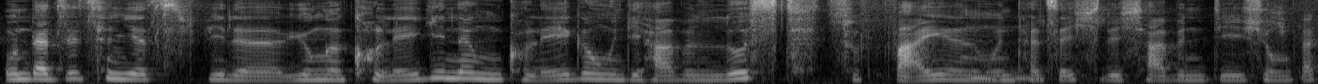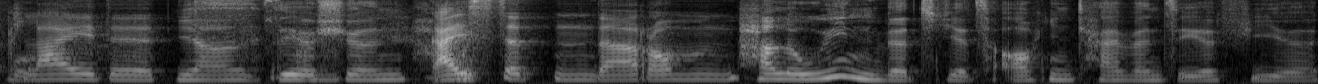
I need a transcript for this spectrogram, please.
Und da sitzen jetzt viele junge Kolleginnen und Kollegen und die haben Lust zu feiern und tatsächlich haben die schon verkleidet. Ja, sehr und schön. Geisterten darum. Halloween wird jetzt auch in Taiwan sehr viel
